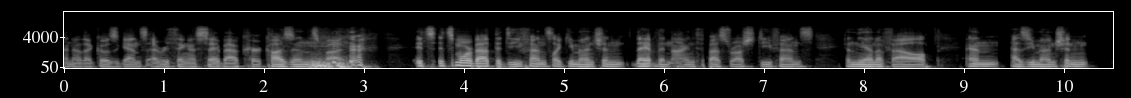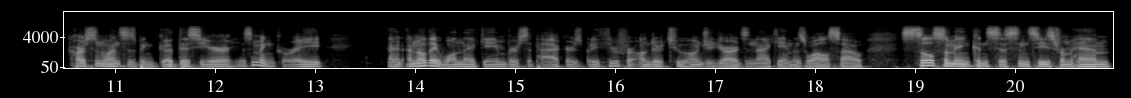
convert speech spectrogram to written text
I know that goes against everything I say about Kirk Cousins, but it's it's more about the defense, like you mentioned. They have the ninth best rush defense in the NFL, and as you mentioned, Carson Wentz has been good this year. He hasn't been great. And I know they won that game versus the Packers, but he threw for under 200 yards in that game as well. So, still some inconsistencies from him.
